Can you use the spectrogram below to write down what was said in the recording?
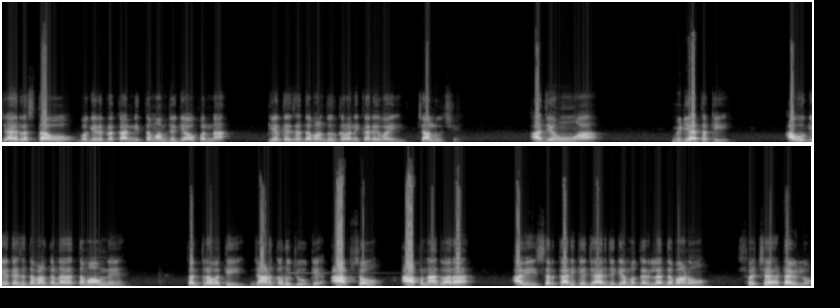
જાહેર રસ્તાઓ વગેરે પ્રકારની તમામ જગ્યાઓ પરના ગેરકાયદેસર દબાણ દૂર કરવાની કાર્યવાહી ચાલુ છે. આજે હું આ મીડિયા થકી આવું ગેરકાયદેસર દબાણ કરનારા તમામને તંત્ર વતી જાણ કરું છું કે આપ સૌ આપના દ્વારા આવી સરકારી કે જાહેર જગ્યામાં કરેલા દબાણો સ્વેચ્છાએ હટાવી લો.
